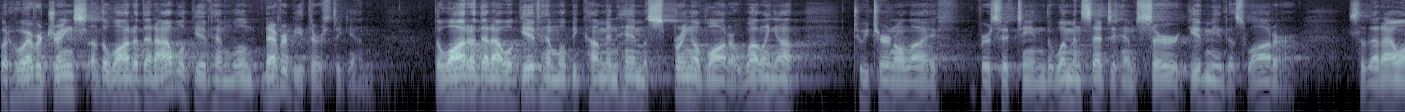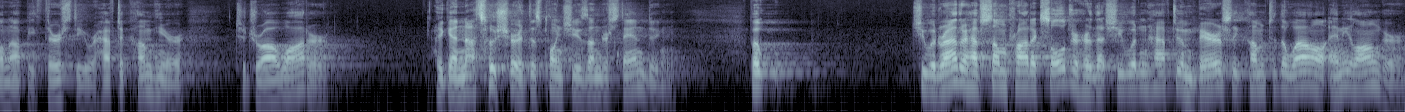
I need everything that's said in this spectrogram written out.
But whoever drinks of the water that I will give him will never be thirsty again. The water that I will give him will become in him a spring of water welling up to eternal life. Verse 15 The woman said to him, Sir, give me this water so that I will not be thirsty or have to come here to draw water. Again, not so sure at this point she is understanding. But she would rather have some product sold to her that she wouldn't have to embarrassingly come to the well any longer.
